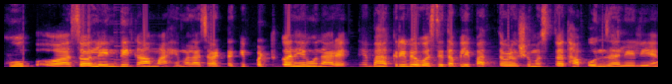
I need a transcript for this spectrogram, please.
खूप असं लेंदी काम आहे. मला असं वाटतं की पटकन हे होणार आहे. हे भाकरी व्यवस्थित आपली पातळ अशी मस्त थापून झालेली आहे.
